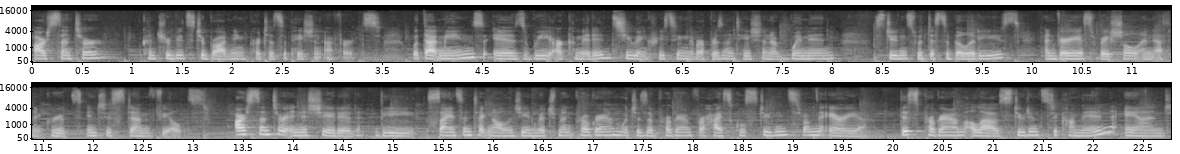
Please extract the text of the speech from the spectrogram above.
our center contributes to broadening participation efforts. What that means is we are committed to increasing the representation of women, students with disabilities, and various racial and ethnic groups into STEM fields. Our center initiated the Science and Technology Enrichment Program, which is a program for high school students from the area. This program allows students to come in and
